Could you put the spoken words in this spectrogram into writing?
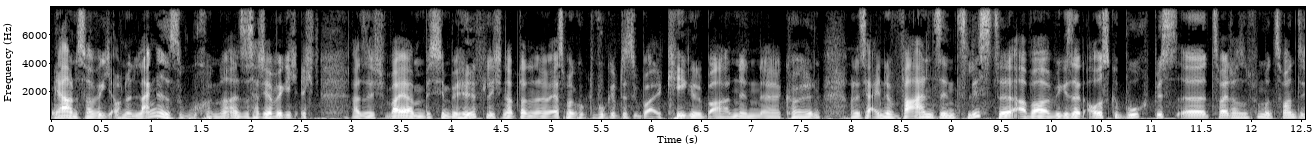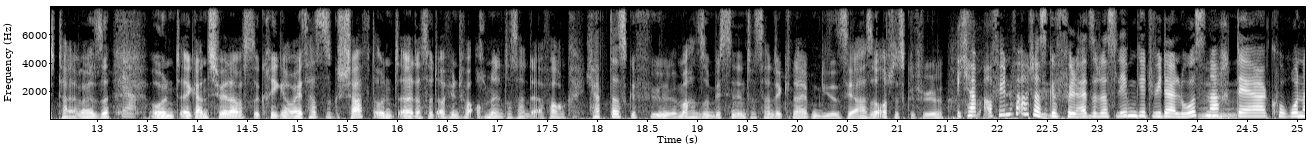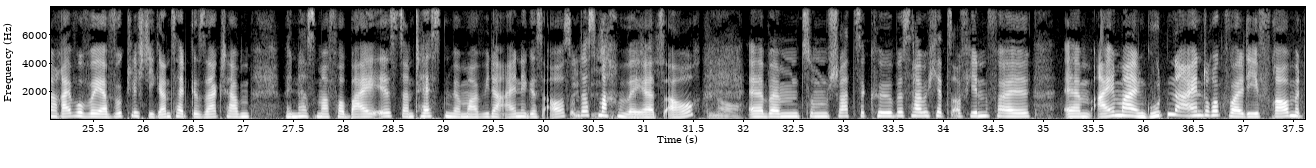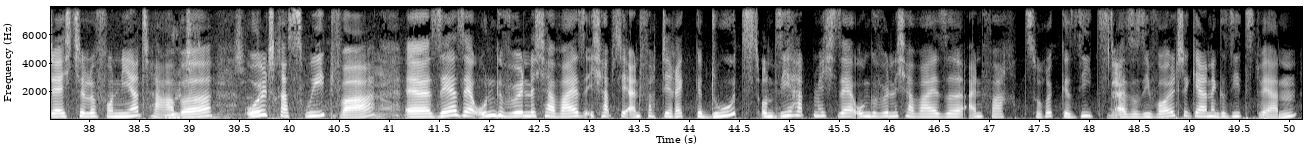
Ja, und es war wirklich auch eine lange Suche, ne? Also es hat ja wirklich echt, also ich war ja ein bisschen behilflich und habe dann äh, erstmal geguckt, wo gibt es überall Kegelbahnen in äh, Köln. Und das ist ja eine Wahnsinnsliste, aber wie gesagt, ausgebucht bis äh, 2025 teilweise. Ja. Und äh, ganz schwer da was zu kriegen. Aber jetzt hast du es geschafft und äh, das wird auf jeden Fall auch eine interessante Erfahrung. Ich habe das Gefühl, wir machen so ein bisschen interessante Kneipen dieses Jahr. Hast du auch das Gefühl? Ich habe auf jeden Fall auch das Gefühl, also das Leben geht wieder los Mhm. nach der Corona-Reihe, wo wir ja wirklich die ganze Zeit gesagt haben, wenn das mal vorbei ist, dann testen wir mal wieder einiges aus. Und das Richtig, machen wir richtig. jetzt auch. Genau. Äh, beim zum Schwarze Kürbis habe ich jetzt auf jeden Fall ähm, einmal einen guten Eindruck, weil die Frau, mit der ich telefoniert habe, Ultra ultra, sweet war. Äh, sehr, sehr ungewöhnlicherweise. Ich habe sie einfach direkt geduzt und sie hat mich sehr ungewöhnlicherweise einfach zurückgesiezt. Ja. Also sie wollte gerne gesiezt werden.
